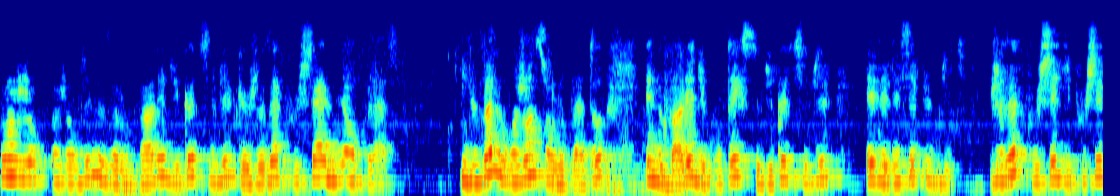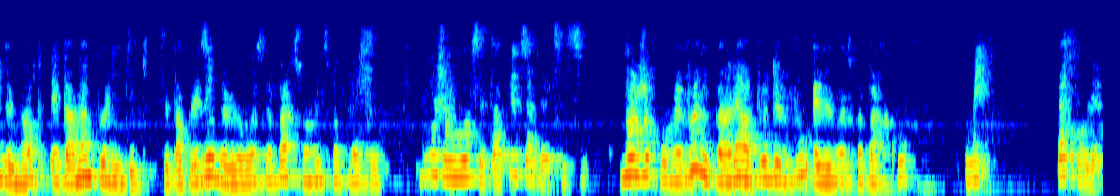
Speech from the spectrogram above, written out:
Bonjour, aujourd'hui nous allons parler du Code civil que Joseph Fouché a mis en place. Il va nous rejoindre sur le plateau et nous parler du contexte du Code civil et des lycées publics. Joseph Fouché, du Fouché de Nantes, est un homme politique. C'est un plaisir de le recevoir sur notre plateau. Bonjour, c'est un plaisir d'être ici. Bonjour, pouvez-vous nous parler un peu de vous et de votre parcours? Oui, pas de problème.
